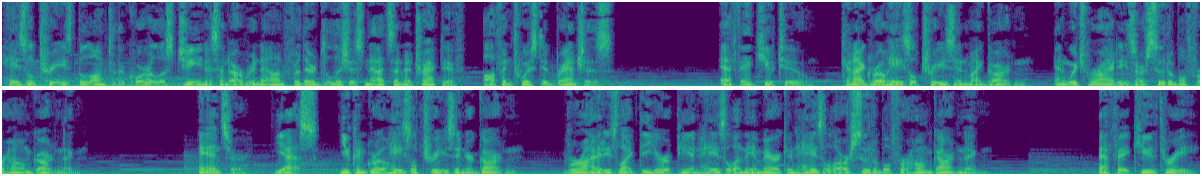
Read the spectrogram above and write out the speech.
Hazel trees belong to the Corylus genus and are renowned for their delicious nuts and attractive, often twisted branches. FAQ 2 Can I grow hazel trees in my garden? And which varieties are suitable for home gardening? Answer, yes, you can grow hazel trees in your garden. Varieties like the European hazel and the American hazel are suitable for home gardening. FAQ 3,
